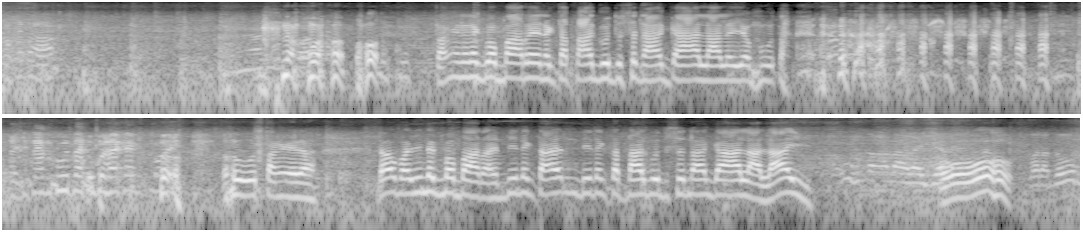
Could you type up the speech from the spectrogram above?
nakita ha? oh, tangin na nagbabara yan, nagtatago doon sa nag-aalala yung puta. Nakita ko tayo wala kang Utang Dapat yung nagbabara, hindi, nagta hindi nagtatago sa nag-aalalay. Unang alalay yan. Oo. Marador.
